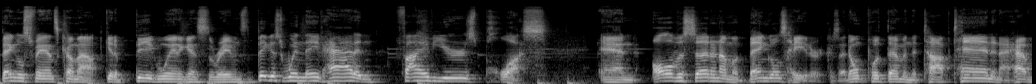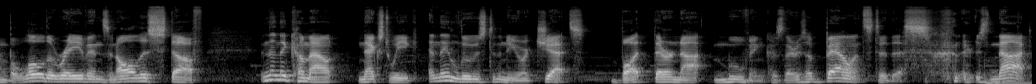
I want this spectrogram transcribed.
Bengals fans come out, get a big win against the Ravens, the biggest win they've had in five years plus. And all of a sudden, I'm a Bengals hater because I don't put them in the top 10 and I have them below the Ravens and all this stuff. And then they come out next week and they lose to the New York Jets but they're not moving because there's a balance to this. there's not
